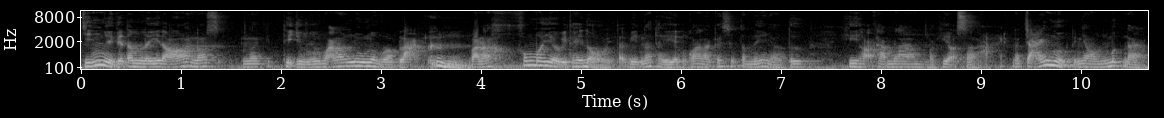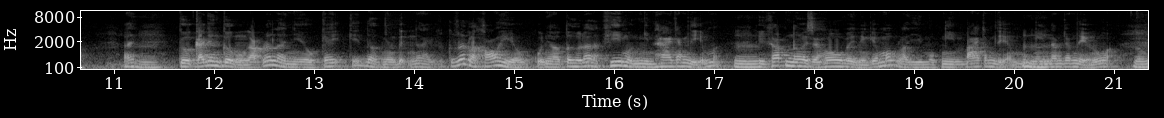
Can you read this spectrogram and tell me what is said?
Chính vì cái tâm lý đó nó, nó thị trường chứng khoán nó luôn luôn lặp lại. Và nó không bao giờ bị thay đổi tại vì nó thể hiện qua là cái sự tâm lý của nhà đầu tư khi họ tham lam và khi họ sợ hãi nó trái ngược với nhau đến mức nào đấy ừ. cá nhân cường cũng gặp rất là nhiều cái cái đợt nhận định này rất là khó hiểu của nhà đầu tư đó là khi mà nghìn hai trăm điểm ừ. thì khắp nơi sẽ hô về những cái mốc là gì một nghìn ba trăm điểm một nghìn năm trăm điểm đúng không ạ đúng.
